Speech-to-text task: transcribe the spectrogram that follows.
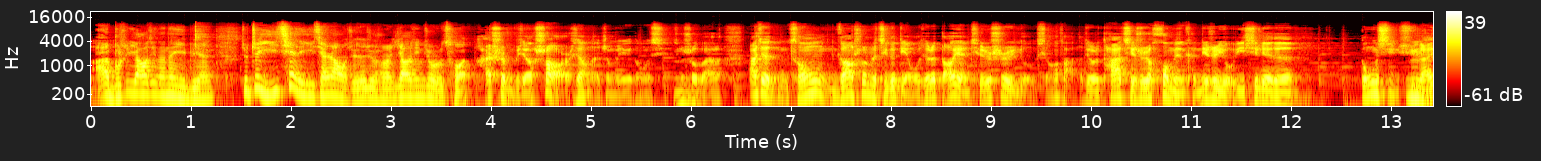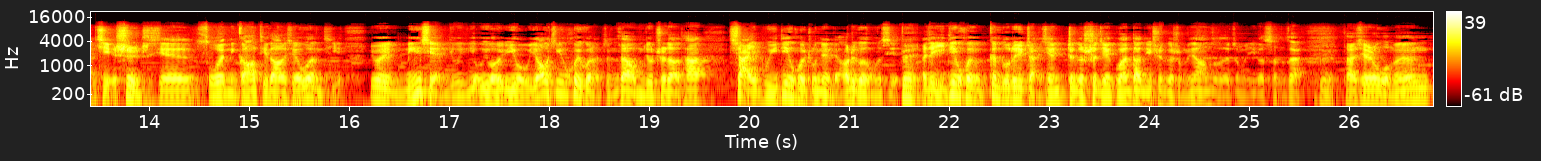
而不是妖精的那一边。就这一切的一切，让我觉得就是说妖精就是错的。还是比较少儿向的这么一个东西，就说白了。而且从你刚刚说那几个点，我觉得导演其实是有想法的，就是他其实后面肯定是有一系列的东西去来解释这些所谓你刚刚提到的一些问题，因为明显有有有有妖精会馆的存在，我们就知道他下一步一定会重点聊这个东西，对而且一定会更多的去展现这个世界观到底是个什么样子的这么一个存在。对，但其实我们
